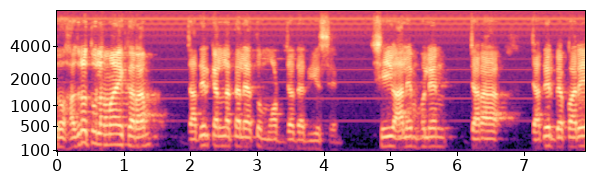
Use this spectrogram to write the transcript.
তো হজরত উলামায়ে কারাম, যাদেরকে আল্লাহ তালা এত মর্যাদা দিয়েছেন সেই আলেম হলেন যারা, যাদের ব্যাপারে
